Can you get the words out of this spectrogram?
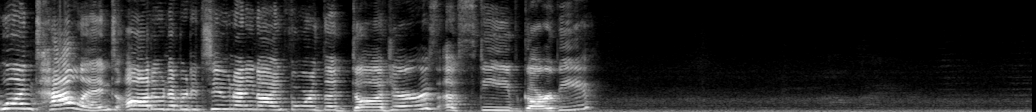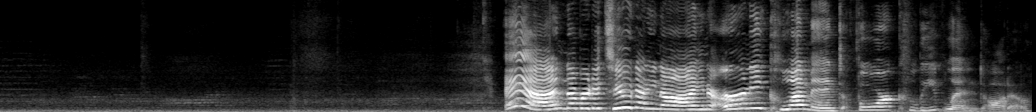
one talent, auto number to 299 for the Dodgers of Steve Garvey. And number to 299, Ernie Clement for Cleveland auto.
